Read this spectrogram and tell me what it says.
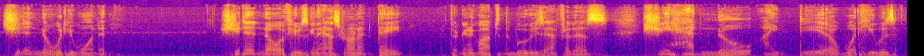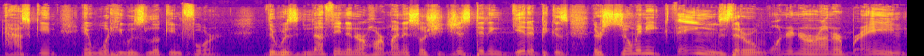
she didn't know what he wanted. She didn't know if he was going to ask her on a date, if they're going to go out to the movies after this. She had no idea what he was asking and what he was looking for. There was nothing in her heart, mind, and soul. She just didn't get it because there's so many things that are wandering around her brain.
